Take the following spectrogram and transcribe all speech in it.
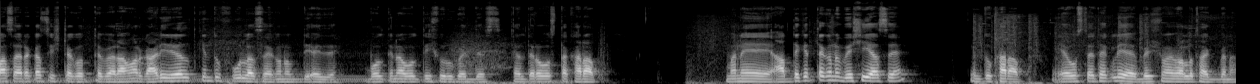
বাঁচায় রাখার চেষ্টা করতে হবে। আর আমার গাড়ির হেলথ কিন্তু ফুল আছে এখন অব্দি এই যে, বলতে না বলতেই শুরু করে দিস হেলথের অবস্থা খারাপ। মানে অর্ধেকের থেকে বেশি আছে, কিন্তু খারাপ। এই অবস্থায় থাকলে বেশি সময় ভালো থাকবে না।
